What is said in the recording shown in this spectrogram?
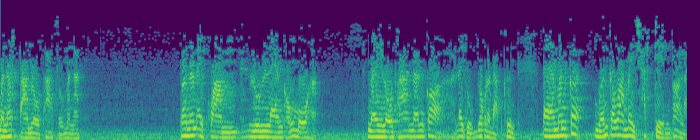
มนัสตามโลภะโสมนัสเพราะนั้นไอ้ความรุนแรงของโมหะ ในโลภะนั้นก็ได้ถูกยกระดับขึ้น แต่มันก็ เหมือนกับว่าไม่ชัดเจนเพราะอะไร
